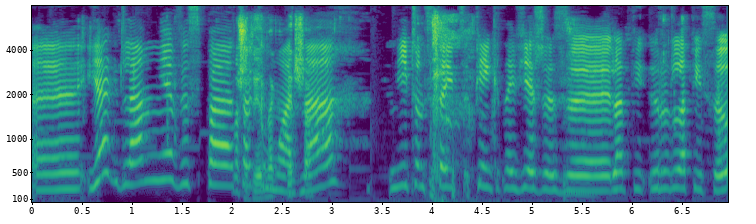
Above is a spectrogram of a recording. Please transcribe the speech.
E, jak dla mnie wyspa Może całkiem jednak pierwsza? ładna. Licząc tej pięknej wieży z lapi lapisu.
